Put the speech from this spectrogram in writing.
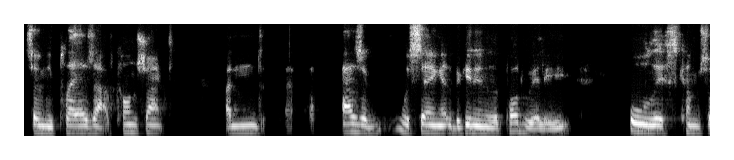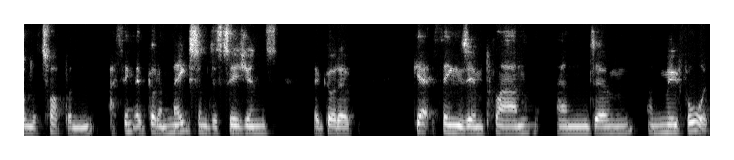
So many players out of contract, and as I was saying at the beginning of the pod, really, all this comes from the top, and I think they've got to make some decisions. They've got to get things in plan and um, and move forward.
